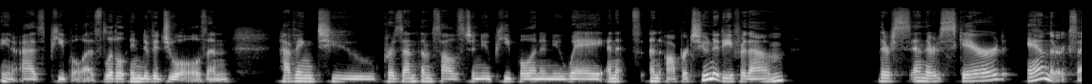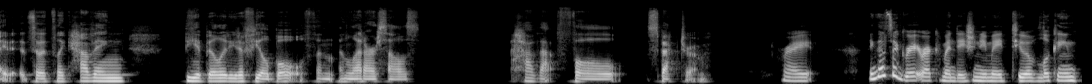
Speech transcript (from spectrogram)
you know, as people, as little individuals and having to present themselves to new people in a new way. And it's an opportunity for them. They're, and they're scared and they're excited. So it's like having the ability to feel both and, and let ourselves have that full spectrum. Right. I think that's a great recommendation you made too of looking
